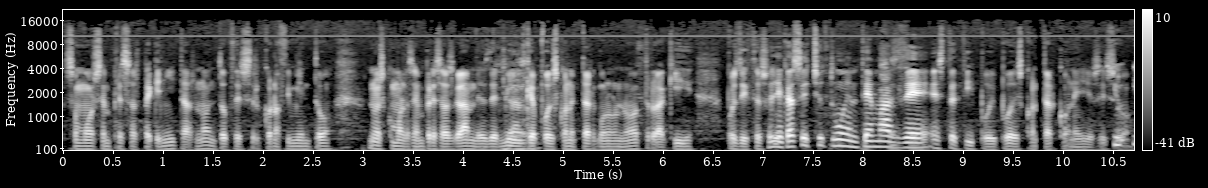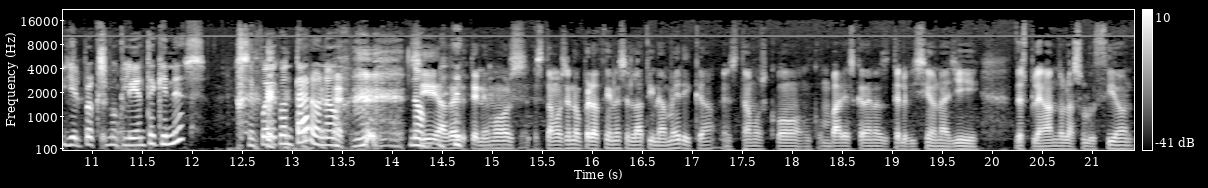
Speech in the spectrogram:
somos empresas pequeñitas, ¿no? Entonces, el conocimiento no es como las empresas grandes de mil que puedes conectar con uno u otro. Aquí, pues dices, oye, ¿qué has hecho tú en temas de este tipo? Y puedes conectar con ellos. Y, eso ¿Y el próximo cliente quién es? ¿Se puede contar o no? No. Sí, a ver, tenemos, estamos en operaciones en Latinoamérica, estamos con, con varias cadenas de televisión allí desplegando la solución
